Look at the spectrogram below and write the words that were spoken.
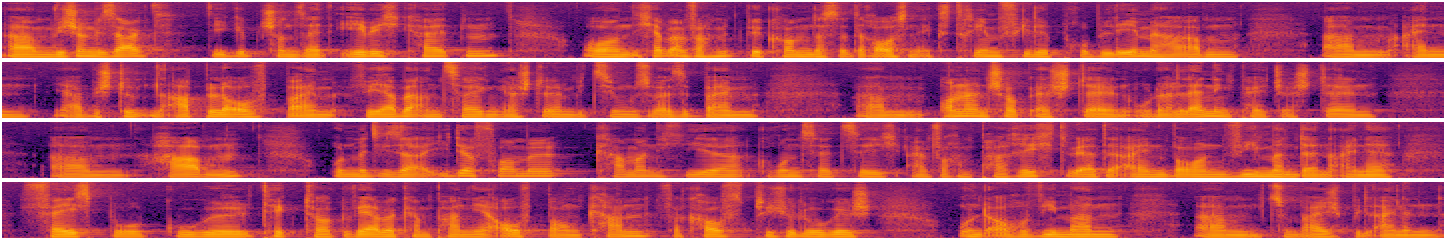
Ähm, wie schon gesagt, die gibt es schon seit Ewigkeiten. Und ich habe einfach mitbekommen, dass da draußen extrem viele Probleme haben, ähm, einen ja, bestimmten Ablauf beim Werbeanzeigen erstellen beziehungsweise beim ähm, Online-Shop erstellen oder Landingpage erstellen ähm, haben. Und mit dieser AIDA-Formel kann man hier grundsätzlich einfach ein paar Richtwerte einbauen, wie man denn eine Facebook, Google, TikTok Werbekampagne aufbauen kann, verkaufspsychologisch und auch wie man ähm, zum Beispiel einen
